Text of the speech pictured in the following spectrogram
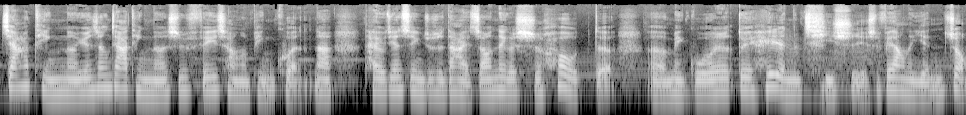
家庭呢，原生家庭呢是非常的贫困。那他有件事情，就是大家也知道，那个时候的呃，美国对黑人的歧视也是非常的严重。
